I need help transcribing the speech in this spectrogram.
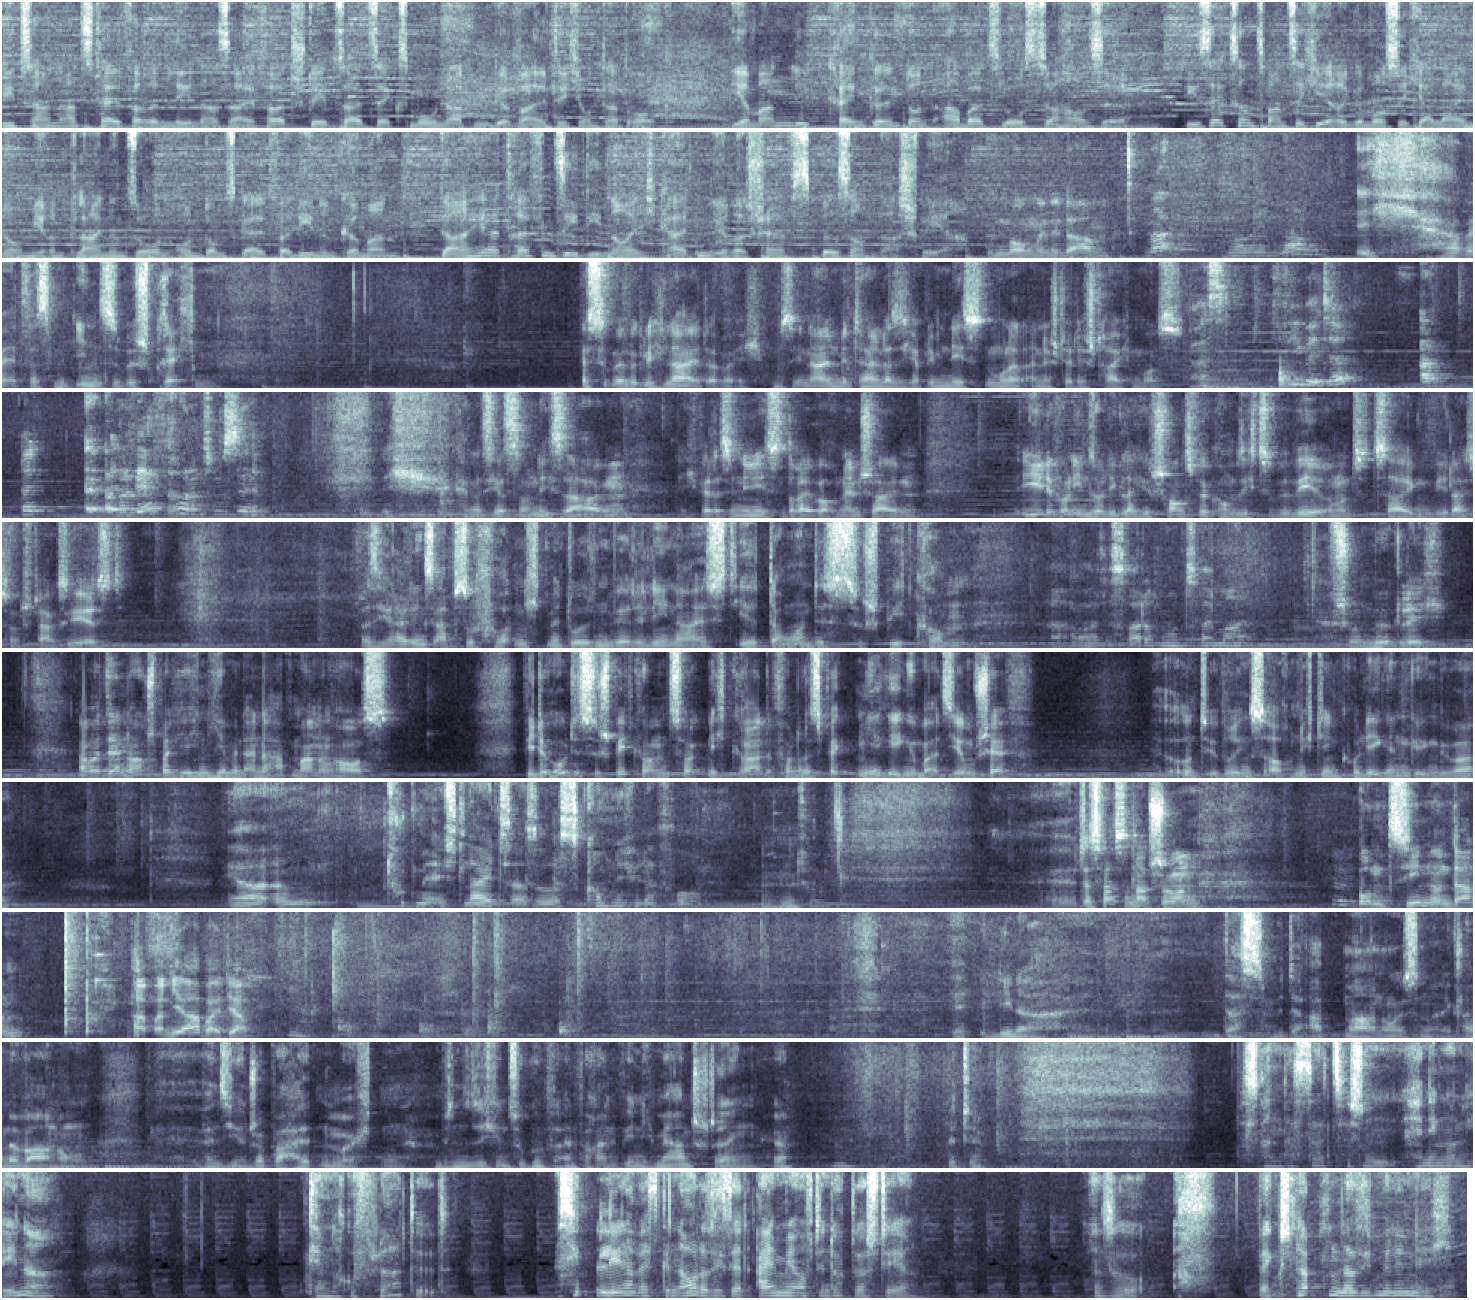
Die Zahnarzthelferin Lena Seifert steht seit sechs Monaten gewaltig unter Druck. Ihr Mann liegt kränkelnd und arbeitslos zu Hause. Die 26-Jährige muss sich alleine um ihren kleinen Sohn und ums Geldverdienen kümmern. Daher treffen sie die Neuigkeiten ihres Chefs besonders schwer. Guten Morgen, meine Damen. Morgen. Morgen, morgen. Ich habe etwas mit Ihnen zu besprechen. Es tut mir wirklich leid, aber ich muss Ihnen allen mitteilen, dass ich ab dem nächsten Monat eine Stelle streichen muss. Was? Wie bitte? Aber, äh, aber wer von uns muss denn... Ich kann das jetzt noch nicht sagen. Ich werde das in den nächsten drei Wochen entscheiden. Jede von Ihnen soll die gleiche Chance bekommen, sich zu bewähren und zu zeigen, wie leistungsstark sie ist. Was ich allerdings ab sofort nicht mehr dulden werde, Lena, ist Ihr dauerndes zu spät kommen. Aber das war doch nur zweimal. Schon möglich. Aber dennoch spreche ich Ihnen hiermit eine Abmahnung aus. Wiederholtes zu spät kommen zeugt nicht gerade von Respekt mir gegenüber als Ihrem Chef. Und übrigens auch nicht den Kolleginnen gegenüber. Ja, ähm, tut mir echt leid. Also, es kommt nicht wieder vor. Mhm. Äh, Das war's dann auch schon. Umziehen und dann ab an die Arbeit, ja? Äh, Lina, das mit der Abmahnung ist nur eine kleine Warnung. Wenn Sie Ihren Job behalten möchten, müssen Sie sich in Zukunft einfach ein wenig mehr anstrengen, ja? Bitte. Was war denn das da zwischen Henning und Lena? Die haben doch geflirtet. Lena weiß genau, dass ich seit einem Jahr auf den Doktor stehe. Also, wegschnappen lasse ich mir den nicht.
